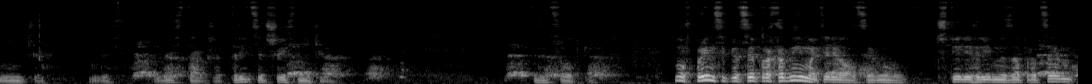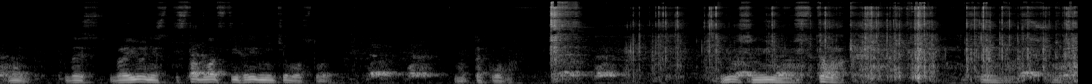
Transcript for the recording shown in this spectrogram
никель. Десь, десь так же. 36 нікеля. Відсотки. Ну, в принципі, це проходний матеріал, це ну, 4 гривні за процент, ну, десь в районі 120 гривень кіло стоїть. От такого. Плюс-мінус. Так. Це у нас що?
